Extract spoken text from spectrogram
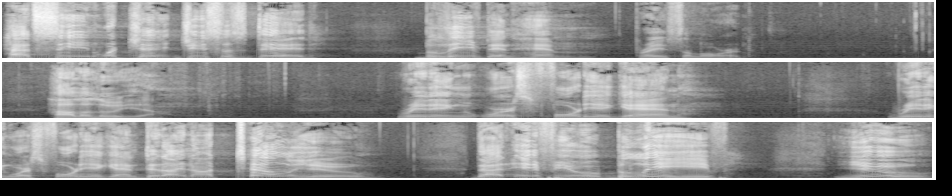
had seen what Jesus did, believed in him. Praise the Lord. Hallelujah. Reading verse 40 again. Reading verse 40 again. Did I not tell you that if you believe, you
